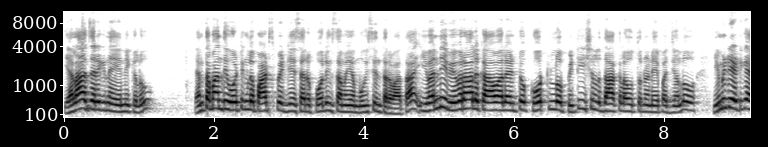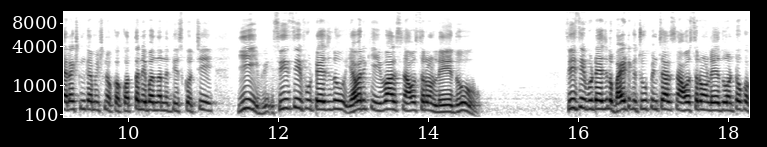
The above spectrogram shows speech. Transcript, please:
ఎలా జరిగిన ఎన్నికలు ఎంతమంది ఓటింగ్లో పార్టిసిపేట్ చేశారు పోలింగ్ సమయం ముగిసిన తర్వాత ఇవన్నీ వివరాలు కావాలంటూ కోర్టులో పిటిషన్లు దాఖలవుతున్న నేపథ్యంలో ఇమీడియట్గా ఎలక్షన్ కమిషన్ ఒక కొత్త నిబంధనను తీసుకొచ్చి ఈ సీసీ ఫుటేజ్లు ఎవరికి ఇవ్వాల్సిన అవసరం లేదు. సీసీ ఫుటేజ్లు బయటకు చూపించాల్సిన అవసరం లేదు అంటూ ఒక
